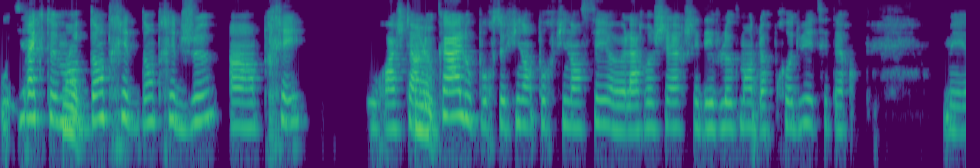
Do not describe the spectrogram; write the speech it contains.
ou directement d'entrée d'entrée de jeu un prêt pour acheter un mmh. local ou pour se pour financer euh, la recherche et développement de leurs produits, etc. Mais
